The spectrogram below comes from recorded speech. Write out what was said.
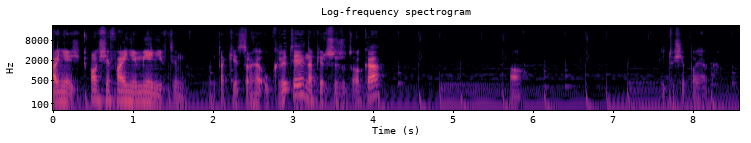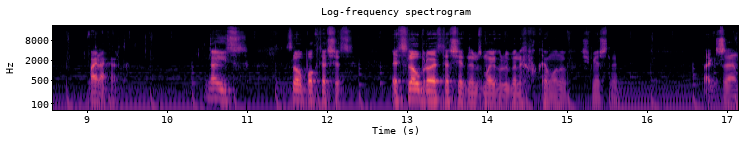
Fajnie, on się fajnie mieni w tym. Tak jest trochę ukryty na pierwszy rzut oka. O. I tu się pojawia. Fajna karta. No i Slowpoke też jest. e, Slowbro jest też jednym z moich ulubionych Pokémonów. Śmieszny. Także.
